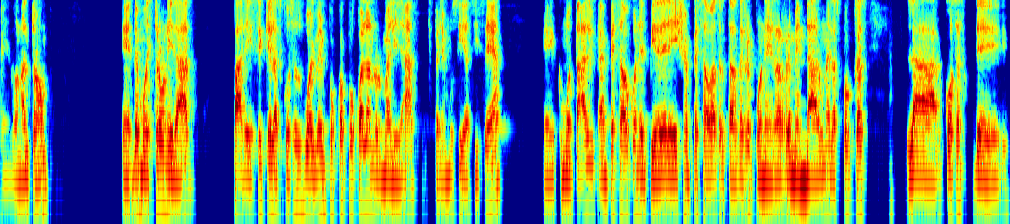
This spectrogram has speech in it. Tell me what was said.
eh, Donald Trump. Eh, demuestra unidad. Parece que las cosas vuelven poco a poco a la normalidad. Esperemos si así sea. Eh, como tal, ha empezado con el pie derecho, ha empezado a tratar de reponer, a remendar una de las pocas cosas de,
